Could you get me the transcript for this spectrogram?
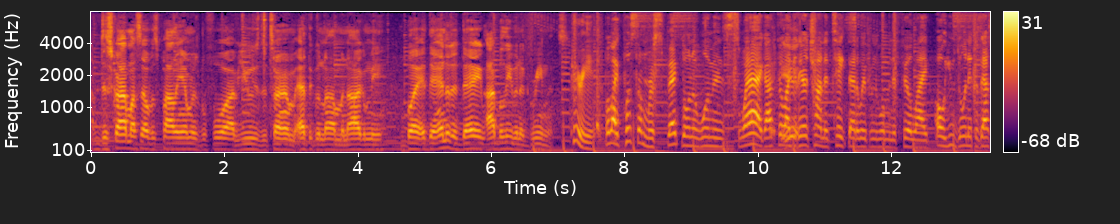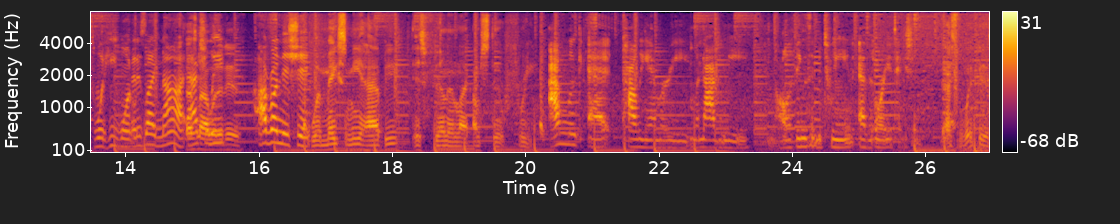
I've described myself as polyamorous before. I've used the term ethical non monogamy. But at the end of the day, I believe in agreements. Period. But like, put some respect on a woman's swag. I feel like yeah. they're trying to take that away from the woman to feel like, oh, you doing it because that's what he wants. And it's like, nah, that's actually, I run this shit. What makes me happy is feeling like I'm still free. I look at polyamory, monogamy, and all the things in between as an orientation. That's wicked.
